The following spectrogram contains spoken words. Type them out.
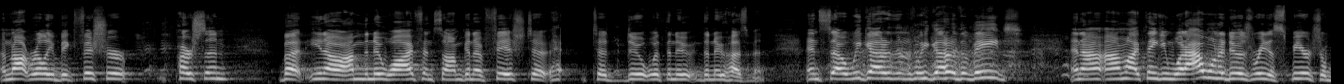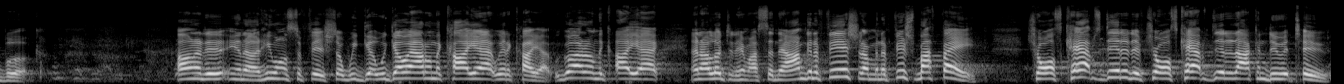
I'm not really a big fisher person, but you know, I'm the new wife, and so I'm going to fish to to do it with the new the new husband. And so we go to the, we go to the beach, and I, am like thinking, what I want to do is read a spiritual book. I want to do, you know, and he wants to fish, so we go we go out on the kayak. We had a kayak. We go out on the kayak, and I looked at him. I said, now I'm going to fish, and I'm going to fish by faith. Charles Capps did it. If Charles Capps did it, I can do it too.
